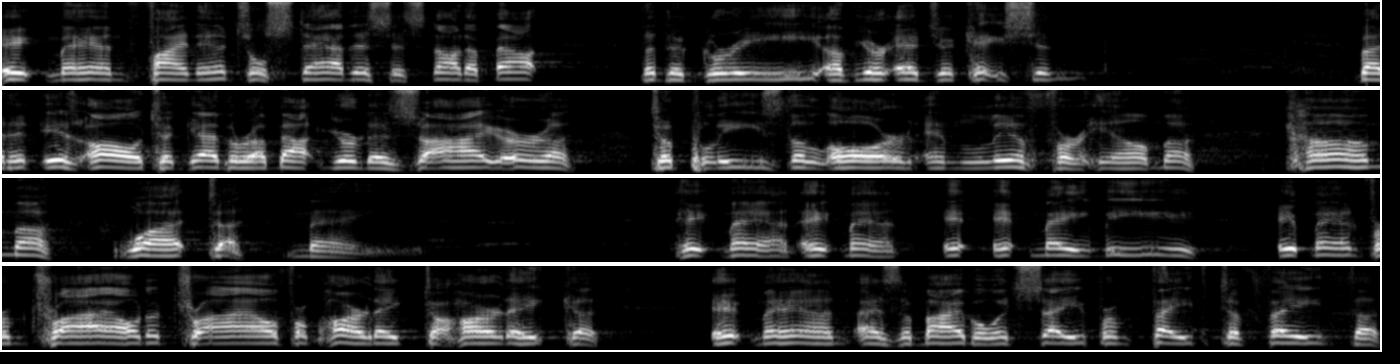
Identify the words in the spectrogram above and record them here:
amen, financial status. It's not about the degree of your education. But it is altogether about your desire uh, to please the Lord and live for Him. Uh, come uh, what may. Amen. Amen. It, it may be, amen, from trial to trial, from heartache to heartache. Uh, amen. As the Bible would say, from faith to faith, uh,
